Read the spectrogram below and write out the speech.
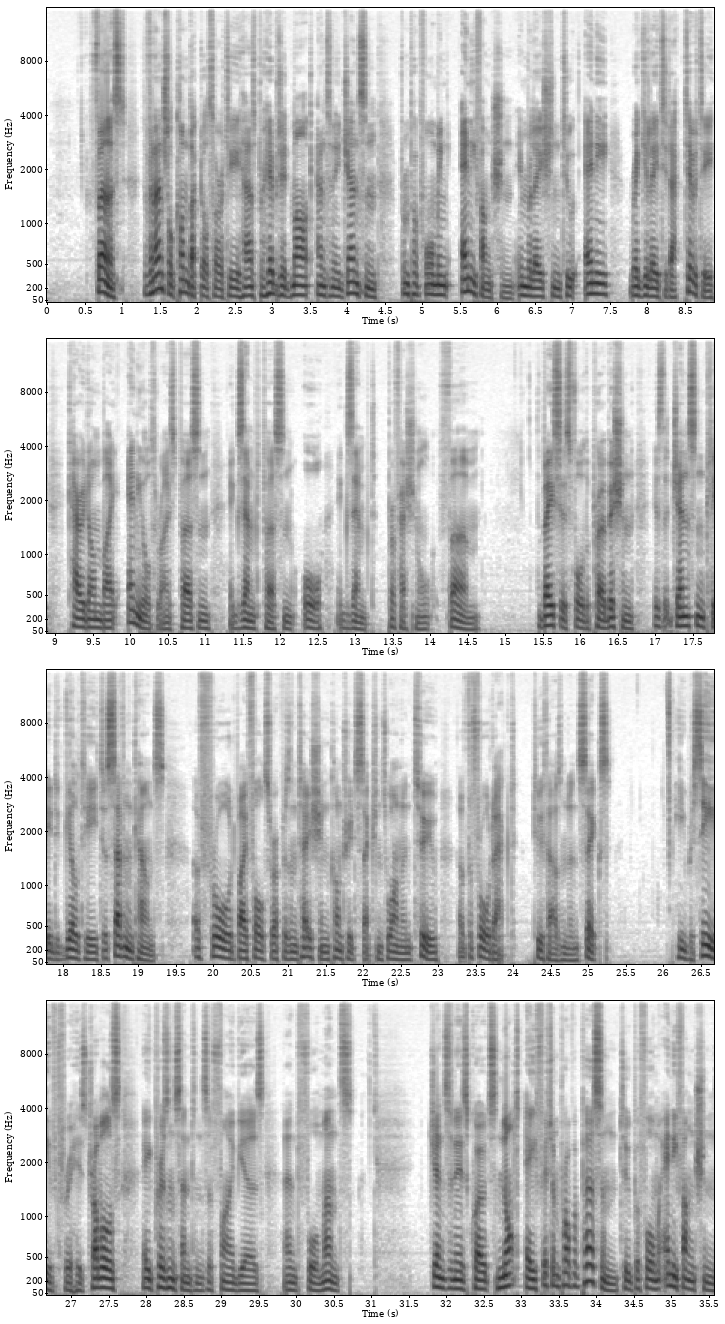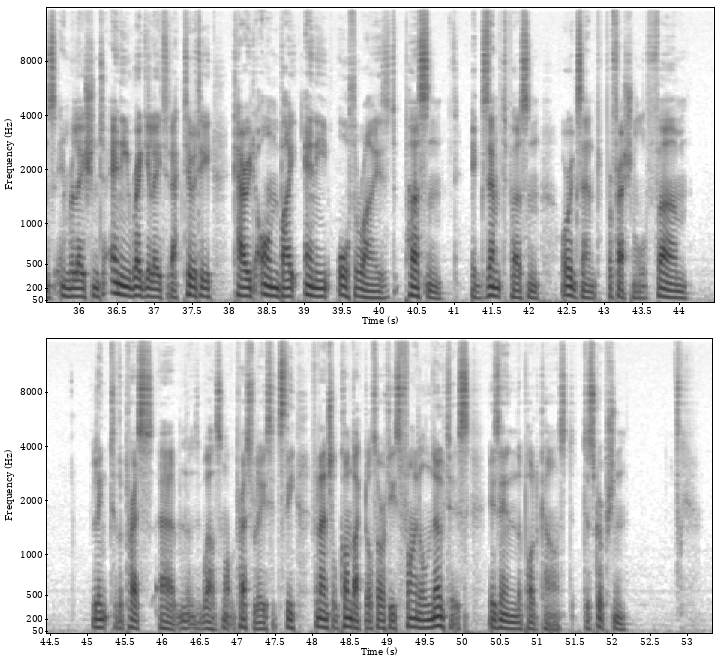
First, the Financial Conduct Authority has prohibited Mark Anthony Jensen from performing any function in relation to any regulated activity carried on by any authorized person, exempt person, or exempt professional firm. The basis for the prohibition is that Jensen pleaded guilty to seven counts of fraud by false representation contrary to sections 1 and 2 of the Fraud Act 2006. He received for his troubles a prison sentence of five years and four months. Jensen is, quotes, not a fit and proper person to perform any functions in relation to any regulated activity carried on by any authorized person, exempt person, or exempt professional firm. link to the press, uh, well, it's not the press release, it's the Financial Conduct Authority's final notice, is in the podcast description.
